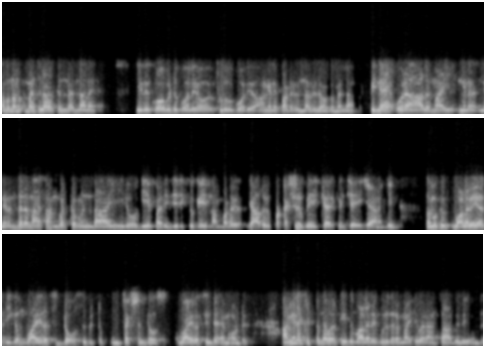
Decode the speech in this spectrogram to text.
അപ്പൊ നമുക്ക് മനസ്സിലാക്കുന്നത് എന്താണ്? ഇത് കോവിഡ് പോലെയോ ഫ്ലൂ പോലെയോ അങ്ങനെ പടരുന്ന ഒരു രോഗമല്ല. പിന്നെ ഒരാളുമായി ഇങ്ങനെ നിരന്തരമായ സമ്പർക്കം ഉണ്ടായി ഈ രോഗിയെ പരിചരിക്കുകയും നമ്മൾ യാതൊരു പ്രൊട്ടക്ഷൻ ഉപയോഗിക്കാതിരിക്കുകയും ചെയ്യുകയാണെങ്കിൽ നമുക്ക് വളരെയധികം വൈറസ് ഡോസ് കിട്ടും. ഇൻഫെക്ഷൻ ഡോസ് വൈറസിന്റെ എമൗണ്ട് അങ്ങനെ കിട്ടുന്നവർക്ക് ഇത് വളരെ ഗുരുതരമായിട്ട് വരാൻ സാധ്യതയുണ്ട്.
